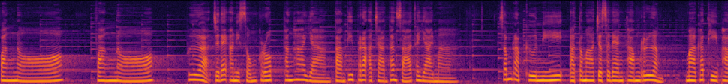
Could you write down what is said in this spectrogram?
ฟังหนอ ฟังหนอ เพื่อจะได้อานิสงส์ครบทั้งห้าอย่างตามที่พระอาจารย์ท่านสาธยายมาสำหรับคืนนี้อาตมาจะแสดงธรรมเรื่อง มาคทีภา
